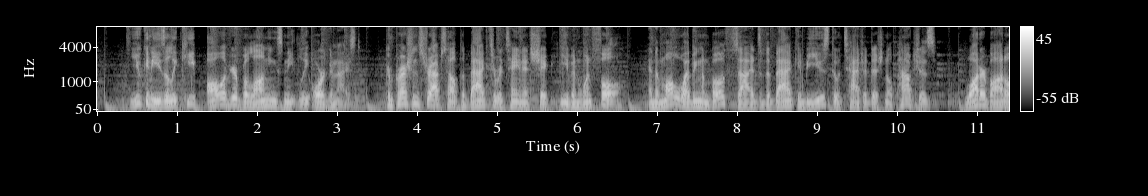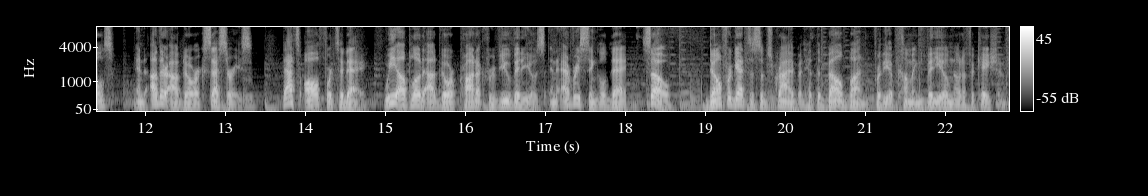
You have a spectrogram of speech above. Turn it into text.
you can easily keep all of your belongings neatly organized. Compression straps help the bag to retain its shape even when full, and the MOLLE webbing on both sides of the bag can be used to attach additional pouches, water bottles, and other outdoor accessories. That's all for today. We upload outdoor product review videos in every single day. So, don't forget to subscribe and hit the bell button for the upcoming video notification.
